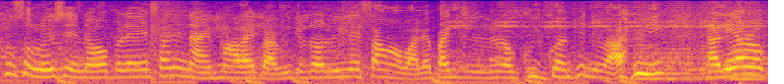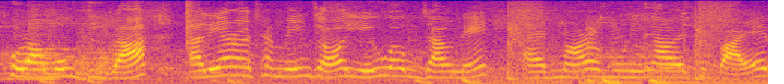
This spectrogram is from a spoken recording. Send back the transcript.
ခုဆိုလို့ရှိရင်တော့ပလဲစားနေနိုင်မှာလိုက်ပါပြီတော်တော်လေးလေးစောင့်ရပါတယ်ဘိုက်တော်တော်ခွီကွမ်ဖြစ်နေပါပြီဒါလေးကတော့ခိုရောင်မုတ်တီပါဒါလေးကတော့ထမင်းကျော်ရေဦးဝဦးချောင်းနဲ့အဲဒီမှာတော့မွေးငါပဲဖြစ်ပါတယ်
